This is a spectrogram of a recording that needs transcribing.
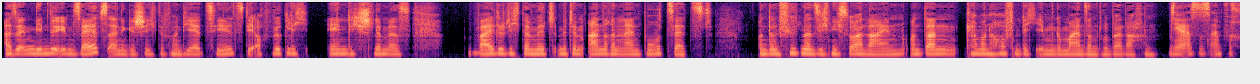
Also indem du eben selbst eine Geschichte von dir erzählst, die auch wirklich ähnlich schlimm ist, weil du dich damit mit dem anderen in ein Boot setzt. Und dann fühlt man sich nicht so allein. Und dann kann man hoffentlich eben gemeinsam drüber lachen. ja, es ist einfach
